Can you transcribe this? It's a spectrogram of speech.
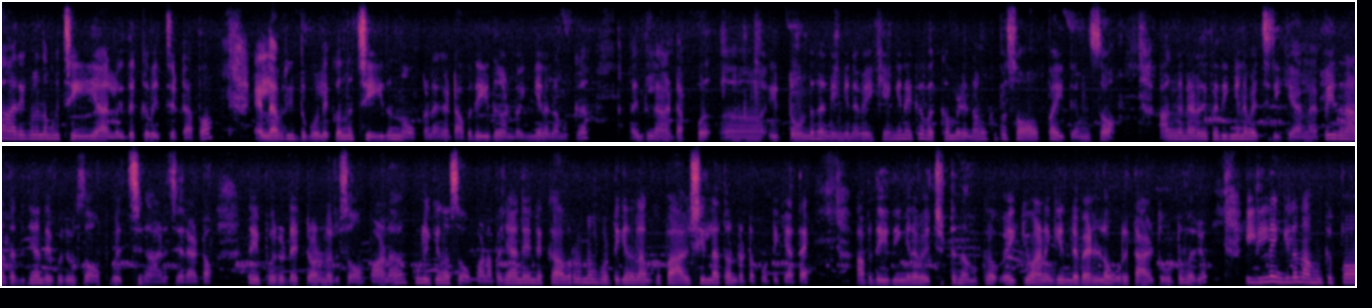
കാര്യങ്ങൾ നമുക്ക് ചെയ്യാമല്ലോ ഇതൊക്കെ വെച്ചിട്ട്. അപ്പം എല്ലാവരും ഇതുപോലെയൊക്കെ ഒന്ന് ചെയ്ത് നോക്കണം കേട്ടോ. അപ്പോൾ ഇത് കണ്ടോ? ഇങ്ങനെ നമുക്ക് ഇതിൽ അടപ്പ് ഇട്ടുകൊണ്ട് തന്നെ ഇങ്ങനെ വയ്ക്കുക ഇങ്ങനെയൊക്കെ വെക്കുമ്പോഴേ നമുക്കിപ്പോൾ സോപ്പ് ഐറ്റംസോ അങ്ങനെയാണ് ഇപ്പോൾ ഇതിങ്ങനെ വെച്ചിരിക്കുകയല്ല അപ്പോൾ ഇതിനകത്തോട്ട് ഞാൻ ഇപ്പോൾ ഒരു സോപ്പ് വെച്ച് കാണിച്ചു തരാം കേട്ടോ. ഇപ്പോൾ ഒരു ഡെറ്റോളിന്റെ ഒരു സോപ്പാണ്. കുളിക്കുന്ന സോപ്പാണ്. അപ്പോൾ ഞാൻ അതിന്റെ കവറൊന്നും പൊട്ടിക്കുന്നില്ല. നമുക്കിപ്പോൾ ആവശ്യമില്ലാത്തതുകൊണ്ട് കേട്ടോ പൊട്ടിക്കാത്തേ. അപ്പോൾ ഇതിങ്ങനെ വെച്ചിട്ട് നമുക്ക് വയ്ക്കുവാണെങ്കിൽ ഇതിന്റെ വെള്ളം ഊറി താഴ്ത്തോട്ട് വരും. ഇല്ലെങ്കിൽ നമുക്കിപ്പോൾ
